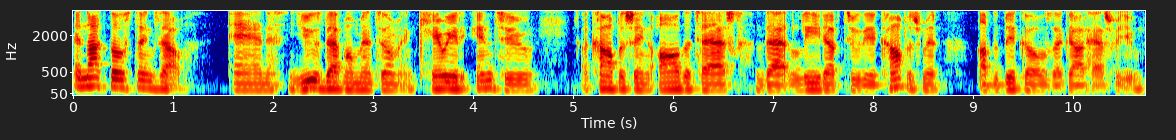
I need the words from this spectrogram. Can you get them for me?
and knock those things out and use that momentum and carry it into accomplishing all the tasks that lead up to the accomplishment of the big goals that God has for you.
